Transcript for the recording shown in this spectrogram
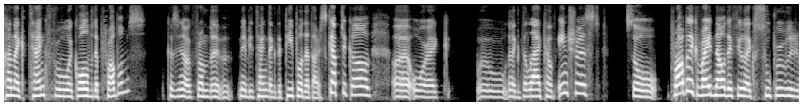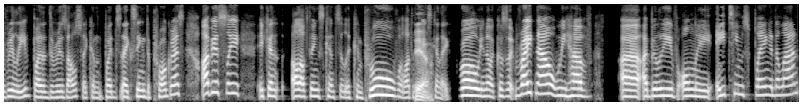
kind of like tank through like all of the problems. Because you know from the maybe tank like the people that are skeptical uh, or like uh, like the lack of interest. So probably like right now they feel like super relieved by the results like and by like seeing the progress obviously it can a lot of things can still like improve a lot of Yeah. things can like grow you know because like, right now we have uh, i believe only eight teams playing in the lan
